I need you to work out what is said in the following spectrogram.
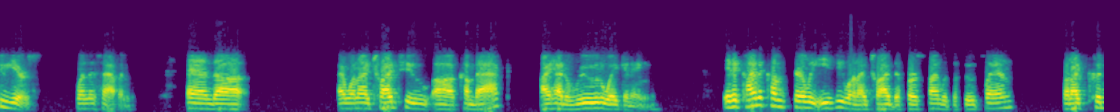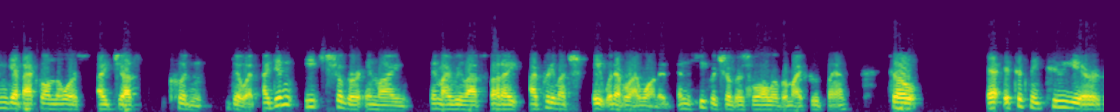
two years when this happened, and uh, and when I tried to uh, come back, I had a rude awakening. It had kind of come fairly easy when I tried the first time with the food plan, but I couldn't get back on the horse. I just couldn't do it. I didn't eat sugar in my in my relapse, but I I pretty much ate whatever I wanted, and the secret sugars were all over my food plan. So it, took me two years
